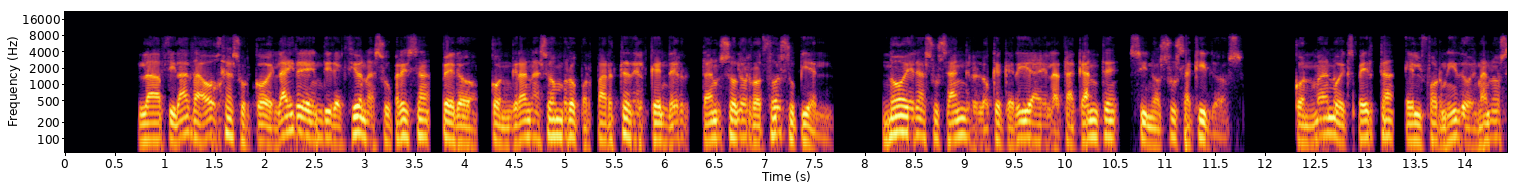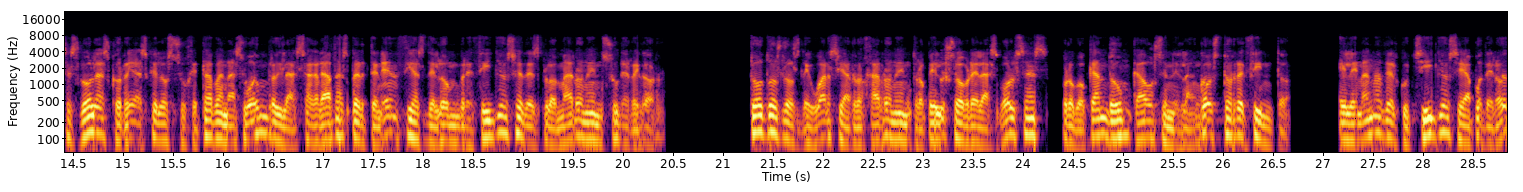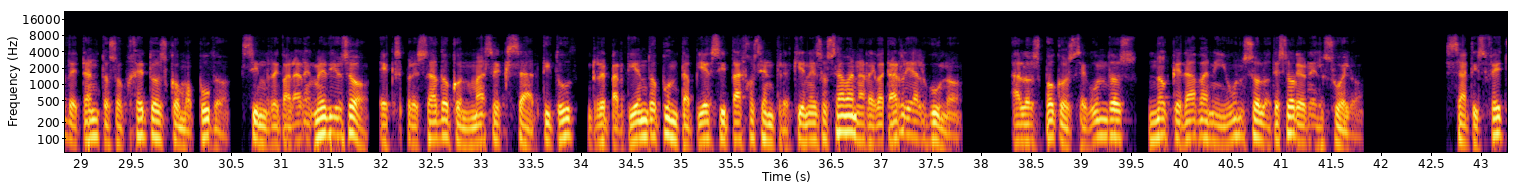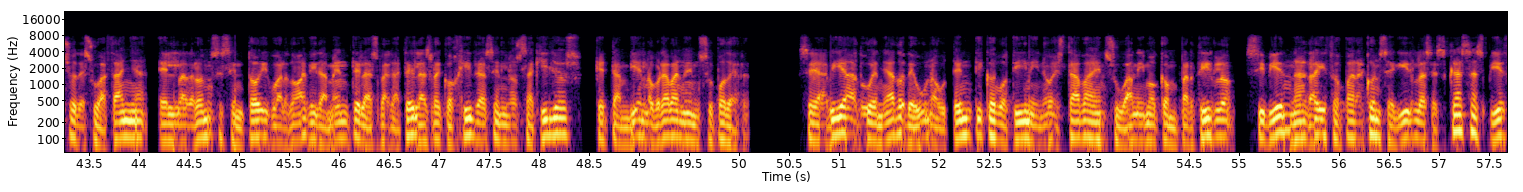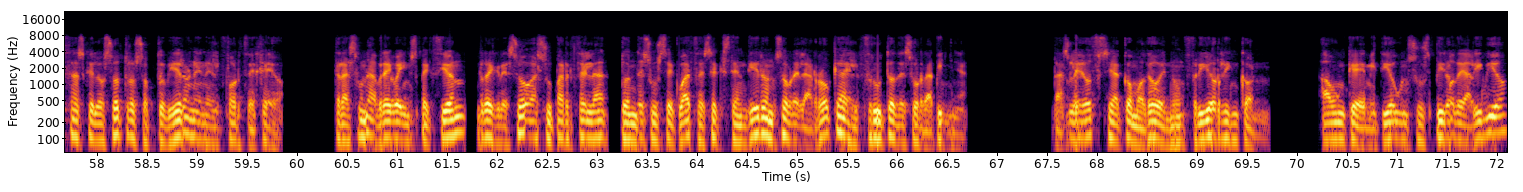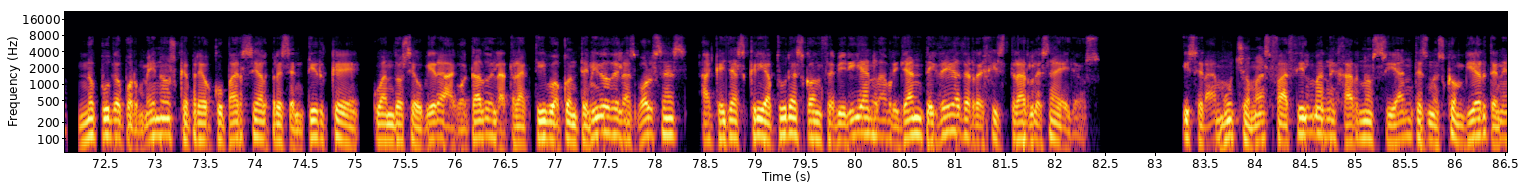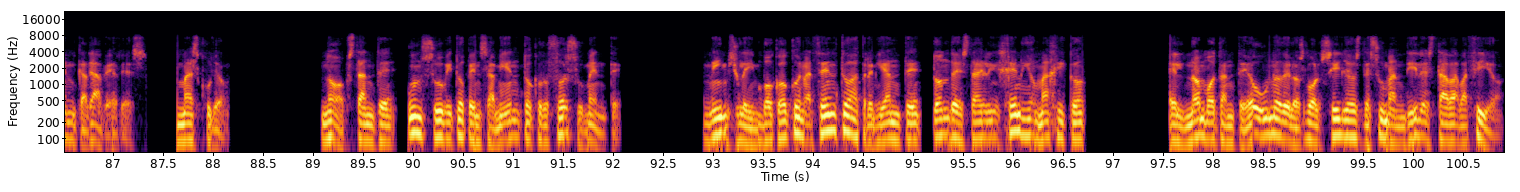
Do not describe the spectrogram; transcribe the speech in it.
La afilada hoja surcó el aire en dirección a su presa, pero, con gran asombro por parte del Kender, tan solo rozó su piel. No era su sangre lo que quería el atacante, sino sus saquillos. Con mano experta, el fornido enano sesgó las correas que los sujetaban a su hombro y las sagradas pertenencias del hombrecillo se desplomaron en su derredor. Todos los de War se arrojaron en tropel sobre las bolsas, provocando un caos en el angosto recinto. El enano del cuchillo se apoderó de tantos objetos como pudo, sin reparar en medios o, expresado con más exactitud, repartiendo puntapiés y tajos entre quienes osaban arrebatarle alguno. A los pocos segundos, no quedaba ni un solo tesoro en el suelo. Satisfecho de su hazaña, el ladrón se sentó y guardó ávidamente las bagatelas recogidas en los saquillos, que también obraban en su poder. Se había adueñado de un auténtico botín y no estaba en su ánimo compartirlo, si bien nada hizo para conseguir las escasas piezas que los otros obtuvieron en el forcejeo. Tras una breve inspección, regresó a su parcela, donde sus secuaces extendieron sobre la roca el fruto de su rapiña. Dasleoth se acomodó en un frío rincón. Aunque emitió un suspiro de alivio, no pudo por menos que preocuparse al presentir que, cuando se hubiera agotado el atractivo contenido de las bolsas, aquellas criaturas concebirían la brillante idea de registrarles a ellos. Y será mucho más fácil manejarnos si antes nos convierten en cadáveres. Masculló. No obstante, un súbito pensamiento cruzó su mente. Nimsh le invocó con acento apremiante, ¿dónde está el ingenio mágico? El gnomo tanteó uno de los bolsillos de su mandil estaba vacío.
